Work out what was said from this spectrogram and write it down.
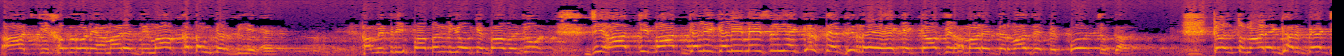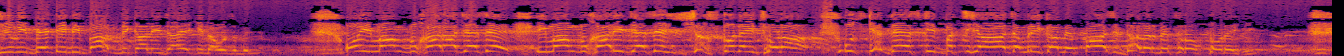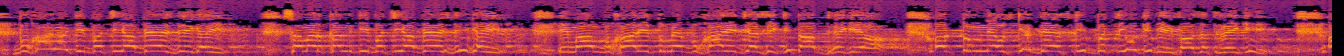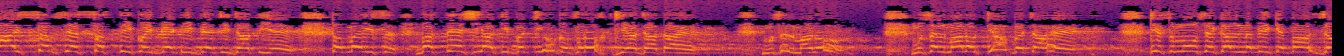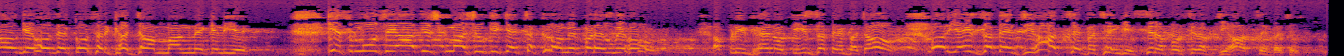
آج کی خبروں نے ہمارے دماغ ختم کر دیے ہیں۔ ہم اتنی پابندیوں کے باوجود جہاد کی بات گلی گلی میں اس لیے کرتے پھر رہے ہیں کہ کافر ہمارے دروازے پہ پہنچ چکا۔ کل تمہارے گھر بیٹھی ہوئی بیٹی بھی بات نکالی جائے گی، نعوذ باللہ۔ او امام بخارا جیسے، امام بخاری جیسے شخص کو نہیں چھوڑا۔ اس کے دیش کی بچیاں آج امریکہ میں پانچ ڈالر میں فروخت ہو رہی۔ بخارا کی بچیاں بیچ دی گئی۔ سمرقند کی بچیاں بیچ دی گئی۔ امام بخاری تمہیں بخاری جیسی کتاب دے گیا۔ اور تم نے اس کے دیش کی بچیوں کی بھی حفاظت نہیں کی۔ آج سب سے سستی کوئی بیٹی بیچی جاتی ہے، تو میں اس وسط ایشیا کی بچیوں کو فروخت کیا جاتا ہے۔ مسلمانوں مسلمانوں، کیا بچا ہے؟ کس منہ سے کل نبی کے پاس جاؤ گے حوضے کوسر کا جام مانگنے کے لیے؟ کس منہ سے آج عشق معشوقی کے چکروں میں پڑے ہوئے ہو؟ اپنی بہنوں کی عزتیں بچاؤ اور یہ عزتیں جہاد سے بچیں گی، صرف اور صرف جہاد سے بچیں گی۔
